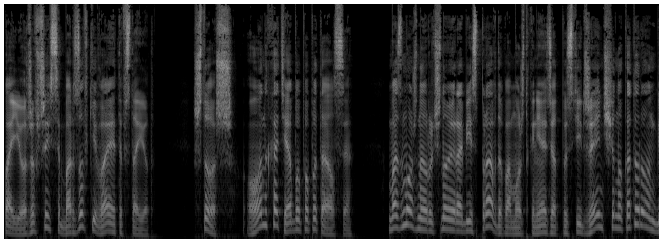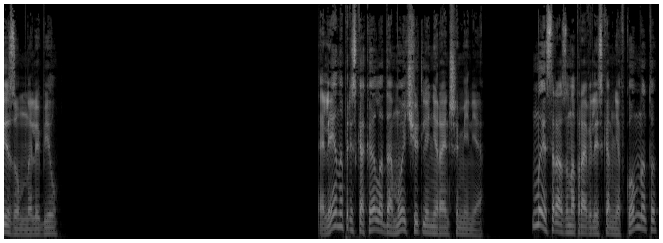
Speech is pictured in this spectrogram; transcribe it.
Поежившись, Борзов кивает и встает. Что ж, он хотя бы попытался. Возможно, ручной рабис правда поможет князю отпустить женщину, которую он безумно любил. Лена прискакала домой чуть ли не раньше меня. Мы сразу направились ко мне в комнату,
